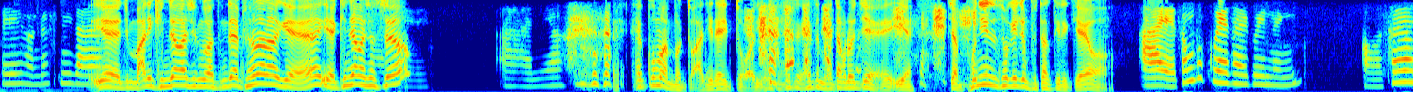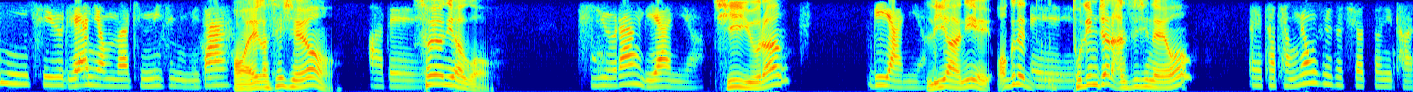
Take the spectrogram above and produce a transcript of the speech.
네, 반갑습니다. 예, 좀 많이 긴장하신 것 같은데 편안하게 예, 긴장하셨어요? 아, 아니요. 했구만 뭐 또 아니래 또 해서 해서 했다 그러지. 예. 자 본인 소개 좀 부탁드릴게요. 아, 예, 성북구에 살고 있는 어, 서연이, 지우, 리안이 엄마 김미진입니다. 어 애가 셋이에요. 아, 네. 서연이하고 지우랑 리안이요. 지유랑 리안이요. 리안이. 어 근데 네. 돌림자를 안 쓰시네요. 네, 다 장명수에서 지었더니 다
